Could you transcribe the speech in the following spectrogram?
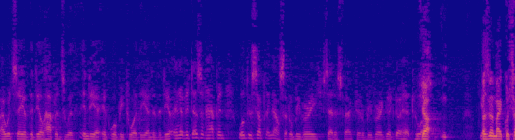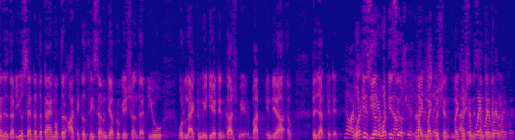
I would say if the deal happens with India, it will be toward the end of the deal. And if it doesn't happen, we'll do something else. It'll be very satisfactory. It'll be very good. Go ahead. Who Yeah. else? President, my question is that you said at the time of the Article 370 abrogation that you would like to mediate in Kashmir, but India uh, rejected it. No, I'd What like is your, what is no, your, excuse me, I my, my question, my I- question is wait, something wait, different. Wait, wait,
